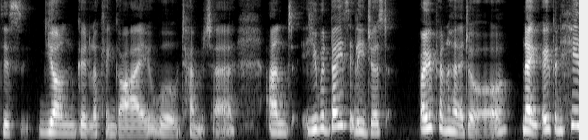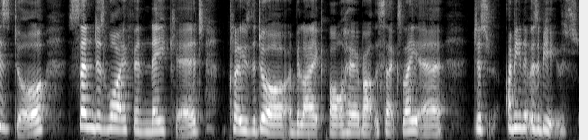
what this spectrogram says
this young, good looking guy will tempt her. And he would basically just open her door, no, open his door, send his wife in naked, close the door, and be like, I'll hear about the sex later. Just, I mean, it was abuse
